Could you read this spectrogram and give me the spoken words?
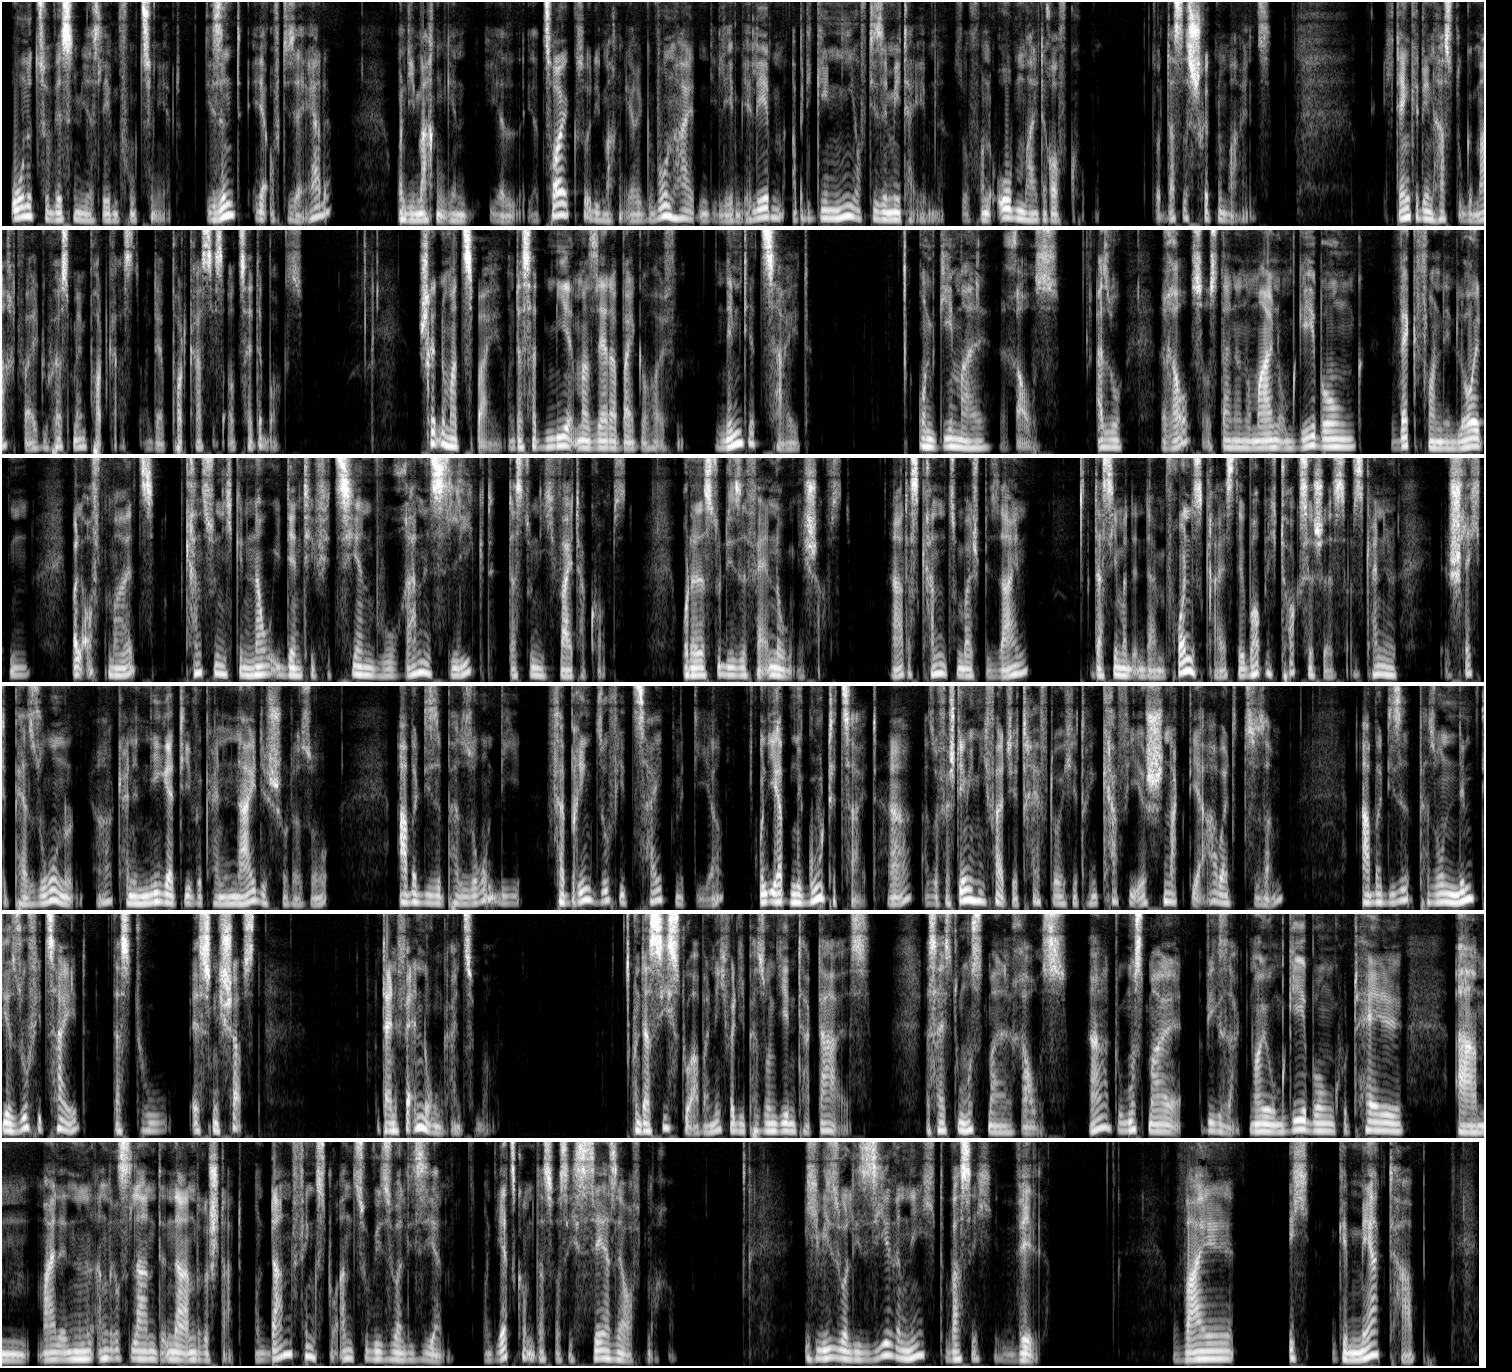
ohne zu wissen, wie das Leben funktioniert. Die sind auf dieser Erde und die machen ihren, ihr, ihr Zeug, so, die machen ihre Gewohnheiten, die leben ihr Leben, aber die gehen nie auf diese Metaebene. So von oben mal drauf gucken. So, das ist Schritt Nummer eins. Ich denke, den hast du gemacht, weil du hörst meinen Podcast und der Podcast ist Outside the Box. Schritt Nummer zwei, und das hat mir immer sehr dabei geholfen. Nimm dir Zeit und geh mal raus. Also raus aus deiner normalen Umgebung, weg von den Leuten, weil oftmals kannst du nicht genau identifizieren, woran es liegt, dass du nicht weiterkommst oder dass du diese Veränderung nicht schaffst. Ja, das kann zum Beispiel sein, dass jemand in deinem Freundeskreis, der überhaupt nicht toxisch ist, ist keine schlechte Person, ja, keine negative, keine neidische oder so, aber diese Person, die verbringt so viel Zeit mit dir und ihr habt eine gute Zeit. Ja? Also verstehe mich nicht falsch, ihr trefft euch, ihr trinkt Kaffee, ihr schnackt, ihr arbeitet zusammen. Aber diese Person nimmt dir so viel Zeit, dass du es nicht schaffst, deine Veränderung einzubauen. Und das siehst du aber nicht, weil die Person jeden Tag da ist. Das heißt, du musst mal raus. Ja? Du musst mal, wie gesagt, neue Umgebung, Hotel, ähm, mal in ein anderes Land, in eine andere Stadt. Und dann fängst du an zu visualisieren. Und jetzt kommt das, was ich sehr, sehr oft mache. Ich visualisiere nicht, was ich will, weil ich gemerkt habe,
